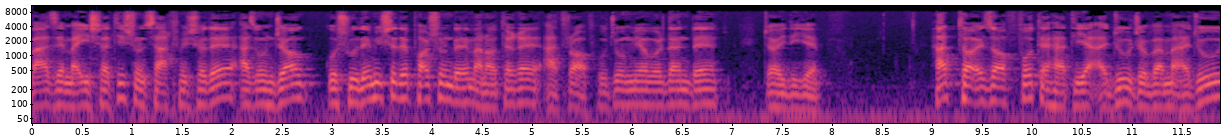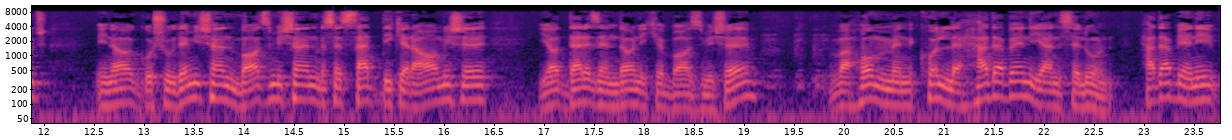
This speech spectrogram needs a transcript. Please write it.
وضع معیشتیشون سخت می شده از اونجا گشوده می شده پاشون به مناطق اطراف. هجوم می آوردن به جای دیگه. حتی اذا فتحت یعجوج و معجوج اینا گشوده میشن باز میشن مثل صدی که رها میشه یا در زندانی که باز میشه. و هم من کل هدب ینسلون. هدب یعنی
